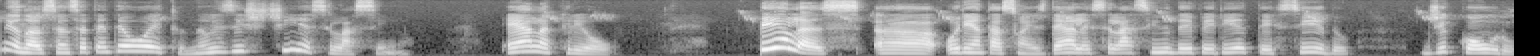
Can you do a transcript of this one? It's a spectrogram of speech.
1978. Não existia esse lacinho. Ela criou. Pelas uh, orientações dela, esse lacinho deveria ter sido de couro.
